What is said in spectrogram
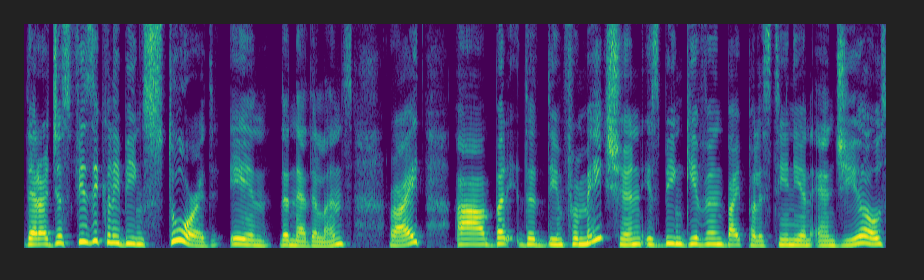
that are just physically being stored in the Netherlands, right? Uh, but the, the information is being given by Palestinian NGOs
